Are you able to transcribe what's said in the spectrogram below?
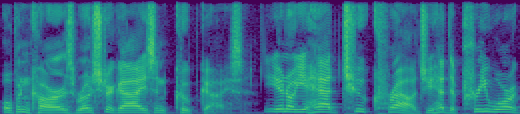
open cars, roadster guys, and coupe guys. You know, you had two crowds. You had the pre war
